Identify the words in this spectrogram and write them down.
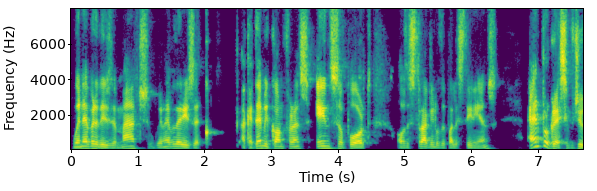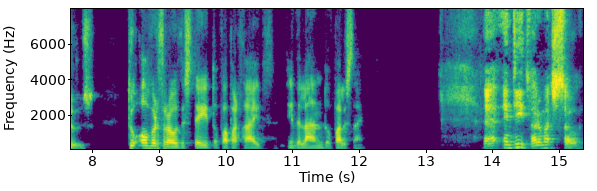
whenever there is a match, whenever there is an academic conference in support of the struggle of the Palestinians and progressive Jews to overthrow the state of apartheid in the land of Palestine. Uh, indeed, very much so.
